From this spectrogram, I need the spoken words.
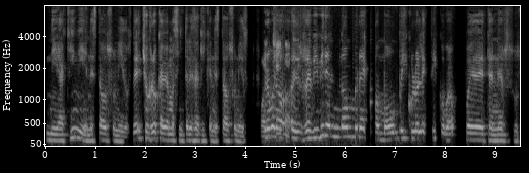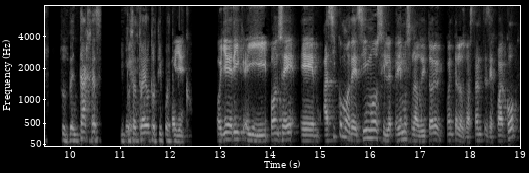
ni aquí ni en Estados Unidos. De hecho, creo que había más interés aquí que en Estados Unidos. Pero bueno, revivir el nombre como un vehículo eléctrico puede tener sus, sus ventajas y pues atraer otro tipo de público. Oye, Eric y Ponce, eh, así como decimos y le pedimos al auditorio que cuente los bastantes de Juaco,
